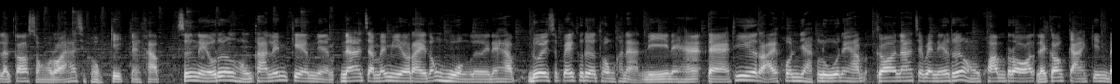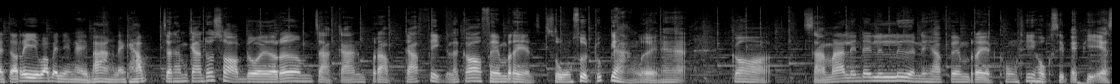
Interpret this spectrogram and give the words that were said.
แล้วก็ 256 GB นะครับ ซึ่งในเรื่องของการเล่นเกมเนี่ยน่าจะไม่มีอะไรต้องห่วงเลยนะครับ ด้วยสเปคเรือธงขนาดนี้นะฮะ แต่ที่หลายคนอยากรู้นะครับ ก็น่าจะเป็นในเรื่องของความร้อน และก็การกินแบตเตอรี่ว่าเป็นยังไงบ้างนะครับ จะทำการทดสอบโดยเริ่มจากการปรับกราฟิก และก็ frame rate สูงสุดทุกอย่างเลยนะฮะ ก็ สามารถเล่นได้ลื่นๆนะครับเฟรมเรทคงที่ 60 fps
